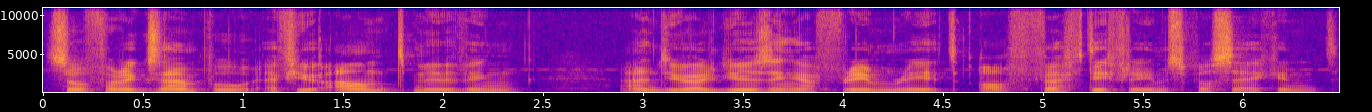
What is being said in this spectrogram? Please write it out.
So for example, if you aren't moving and you are using a frame rate of 50 frames per second,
